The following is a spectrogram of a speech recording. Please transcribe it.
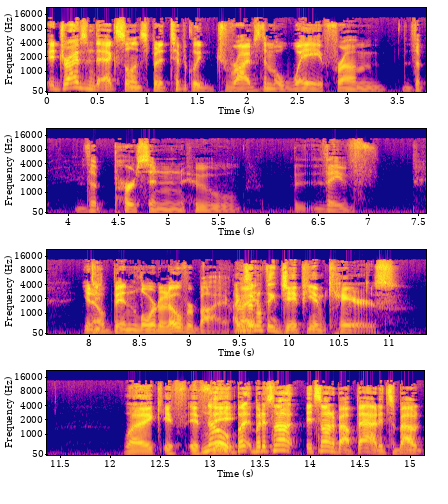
it drives them to excellence, but it typically drives them away from the the person who they've you know been lorded over by. I guess? I don't think JPM cares. Like if if No, they, but but it's not it's not about that. It's about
